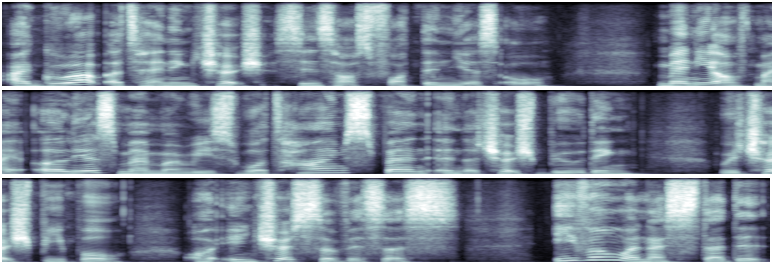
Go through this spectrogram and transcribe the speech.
I grew up attending church since I was 14 years old. Many of my earliest memories were time spent in the church building, with church people, or in church services. Even when I studied,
